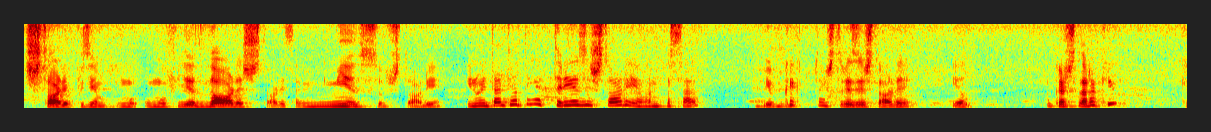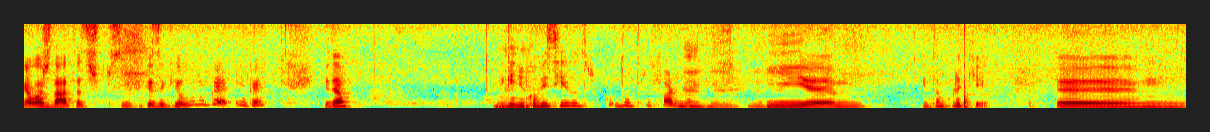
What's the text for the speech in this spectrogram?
de história, por exemplo, o meu- filho adora história, sabe imenso sobre história. E, no entanto, ele tinha 13 em história o ano passado. E eu, porquê é que tu tens 13 em história? Ele, eu quero estudar aquilo. Aquelas datas específicas, aquilo, não quero, não quero. Então, ninguém o convencia de outra, de outra forma. Uhum, E, hum, então, para quê? Hum,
